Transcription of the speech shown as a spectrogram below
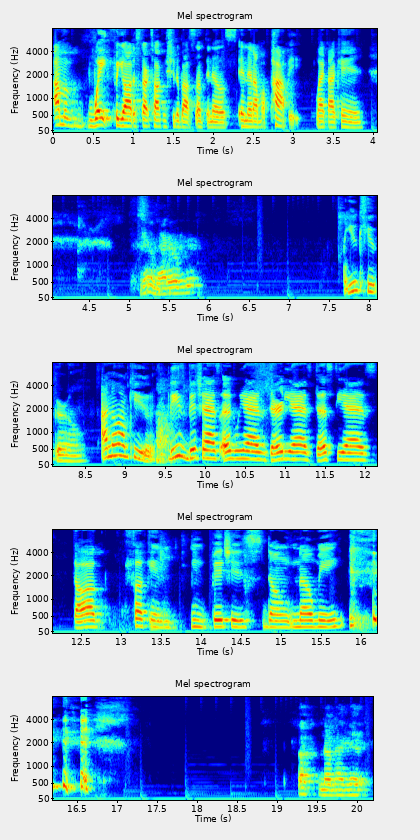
I'm gonna wait for y'all to start talking shit about something else, and then I'm gonna pop it like I can. Is there a ladder over here? You cute girl. I know I'm cute. These bitch ass, ugly ass, dirty ass, dusty ass, dog fucking bitches don't know me. Fuck, no, not yet.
